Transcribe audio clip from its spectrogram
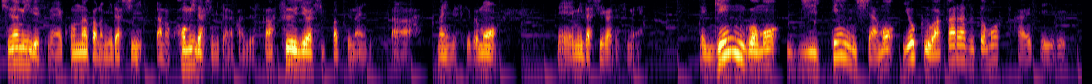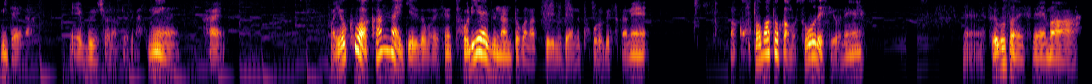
ちなみにですね、この中の見出し、あの、込み出しみたいな感じですか？数字は引っ張ってない、あないんですけども、えー、見出しがですね、言語も自転車もよくわからずとも使えているみたいな、えー、文章になっておりますね。はい。まあ、よくわかんないけれどもですね、とりあえずなんとかなってるみたいなところですかね。まあ、言葉とかもそうですよね。えー、それこそですね、まあ、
